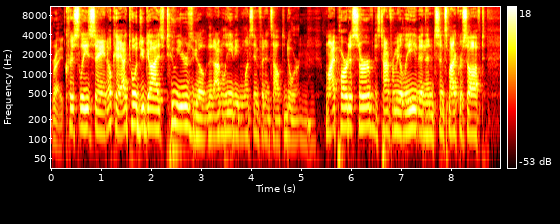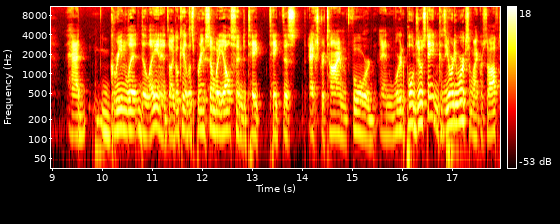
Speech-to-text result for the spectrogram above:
Right. Chris Lee's saying, okay, I told you guys two years ago that I'm leaving once Infinite's out the door. Mm-hmm. My part is served. It's time for me to leave. And then since Microsoft had greenlit delaying it, they're like, okay, let's bring somebody else in to take take this extra time forward, and we're going to pull Joe Staten because he already works at Microsoft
